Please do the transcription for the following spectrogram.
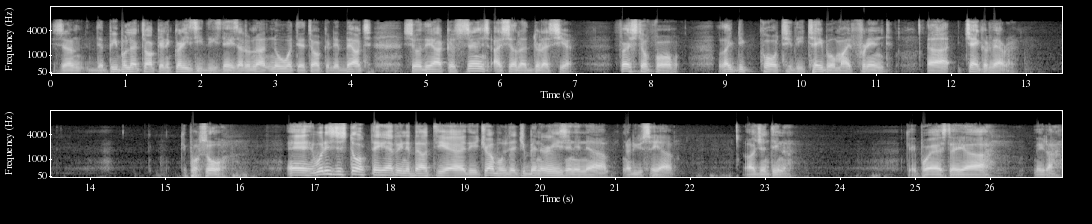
So the people are talking crazy these days. I do not know what they're talking about. So there are concerns I shall address here. First of all, I'd like to call to the table my friend uh, Che Guevara. ¿Qué pasó? Uh, what is this talk they're having about the uh, the troubles that you've been raising in uh, how do you say uh, Argentina? Que pues they uh, mira,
